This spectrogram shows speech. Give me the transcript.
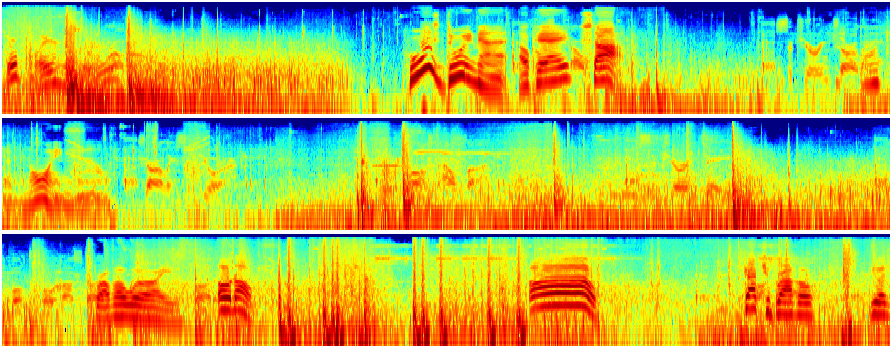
Is a player server? Bravo. Who is doing that? Okay? Stop. Securing Charlie. It's annoying now. Charlie secure. We lost Alpha. Securing. Multiple hostile. Bravo, where are you? Oh no! Oh! Got you, Bravo. UAV.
